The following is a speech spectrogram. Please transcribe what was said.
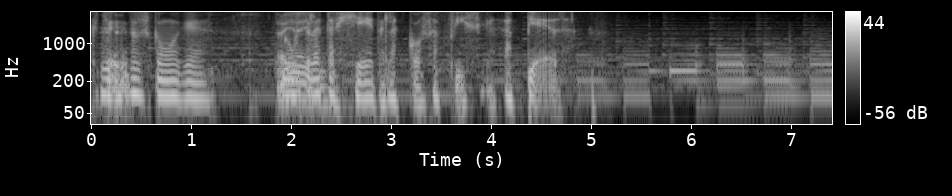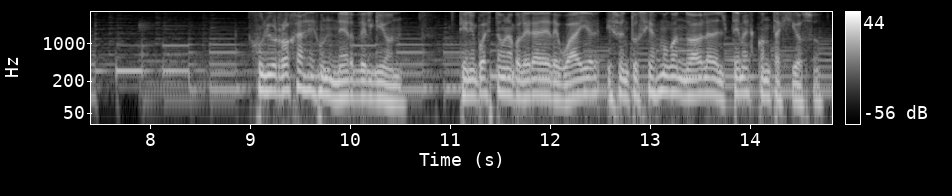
¿cachai? Entonces como que... Está me gustan ahí. las tarjetas, las cosas físicas, las piedras. Julio Rojas es un nerd del guion. Tiene puesta una polera de The Wire y su entusiasmo cuando habla del tema es contagioso.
